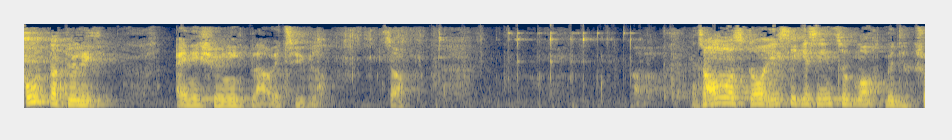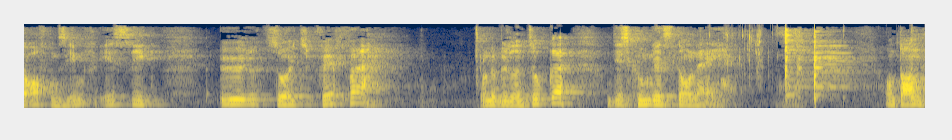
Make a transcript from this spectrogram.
Und natürlich eine schöne blaue Zwiebel. So. Jetzt haben wir uns da Essige Senf gemacht mit scharfem Senf, Essig, Öl, Salz, Pfeffer und ein bisschen Zucker. Und das kommt jetzt da rein. Und dann,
